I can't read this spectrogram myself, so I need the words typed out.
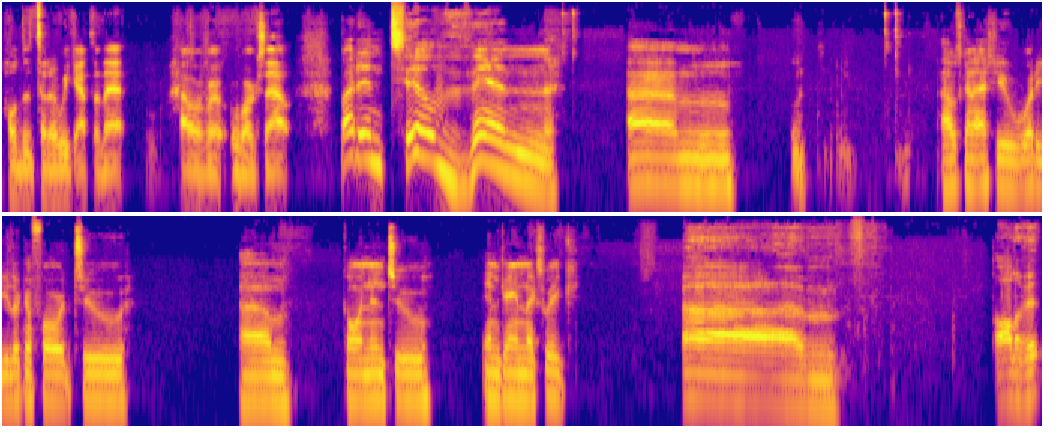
hold it to the week after that, however it works out. But until then, um, I was going to ask you, what are you looking forward to, um, going into Endgame next week? Um, all of it.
